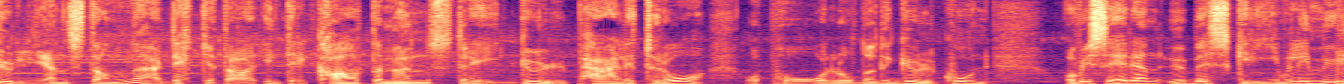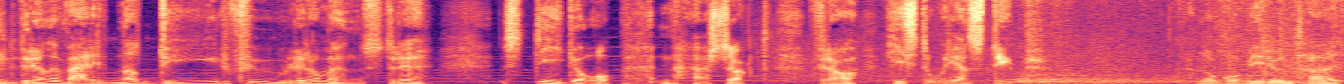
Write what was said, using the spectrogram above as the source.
Gullgjenstandene er dekket av intrikate mønstre i gullperletråd og påloddede gullkorn, og vi ser en ubeskrivelig myldrende verden av dyr, fugler og mønstre stige opp, nær sagt, fra historiens dyp. Nå går vi rundt her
